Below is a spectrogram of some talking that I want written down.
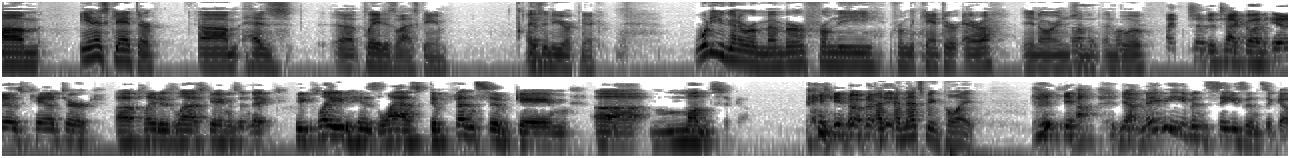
Um, Enes Kanter um, has uh, played his last game as a New York Knick. What are you going to remember from the from the Kanter era in orange and, and blue? I just have to tack on. Enes Kanter uh, played his last game as a Knick. He played his last defensive game uh, months ago. you know what I And, mean? and that's being polite. yeah, yeah, maybe even seasons ago.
